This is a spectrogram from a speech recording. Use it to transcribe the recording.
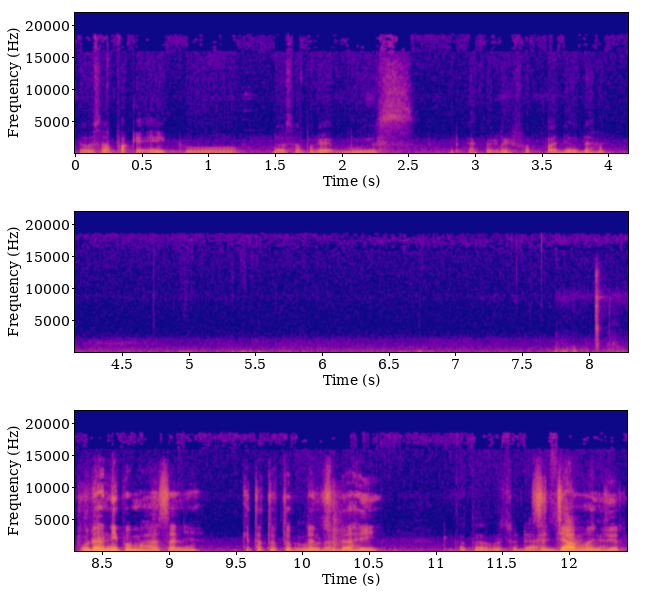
Nggak usah pakai echo, nggak usah pakai boost. Efek reverb aja udah. udah nih pembahasannya kita tutup dan Udah. sudahi Kita tuh sudah sejam anjir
